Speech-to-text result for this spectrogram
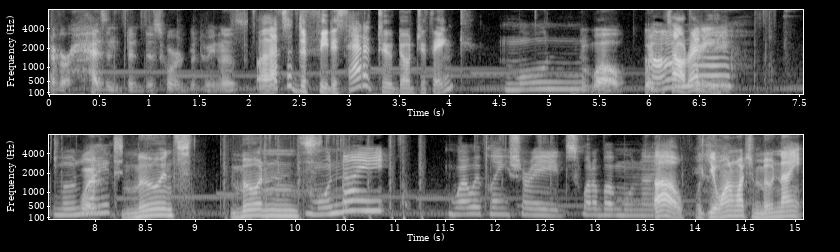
ever hasn't been discord between us. Well, that's a defeatist attitude, don't you think? Moon. Well, with Huh? It's already- Moonlight? Moons, moons. Moon Knight? Why are we playing charades? What about Moon Knight? Oh, you want to watch Moon Knight?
